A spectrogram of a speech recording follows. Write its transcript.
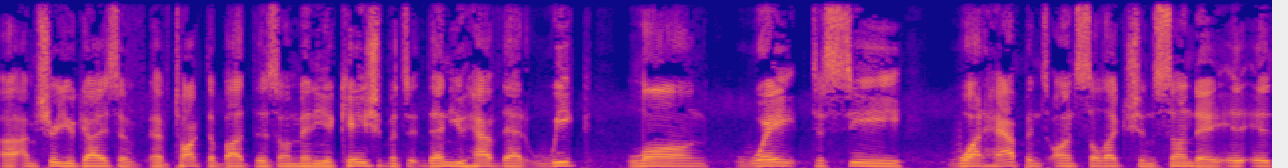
uh, I'm sure you guys have, have talked about this on many occasions, but then you have that week long wait to see what happens on Selection Sunday. Is,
